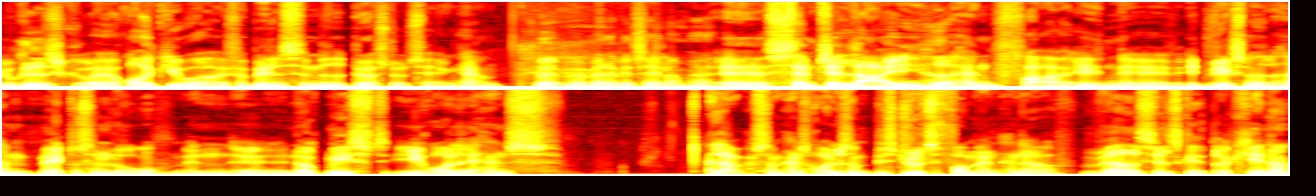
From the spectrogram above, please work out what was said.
juridisk øh, rådgiver i forbindelse med børsnotering her. Hvem, hvem er det, vi taler om her? Øh, Sam Jalai hedder han fra en, øh, et virksomhed, der hedder Magnuson Law, men øh, nok mest i rolle af hans, eller som hans rolle som bestyrelsesformand. Han har været i selskabet og kender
